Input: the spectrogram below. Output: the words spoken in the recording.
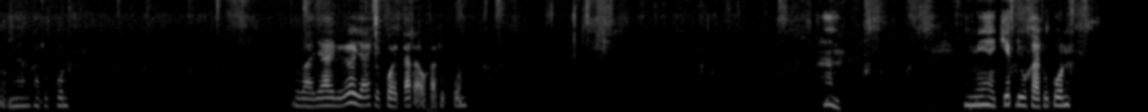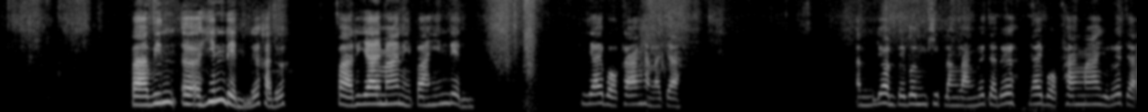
ดอกงามค่ะทุกคน อย่าว่ายายเด้อยายค่อยๆตัดเอาค่ะทุกคนมีให้เก็บอยู่ค่ะทุกคนปลาวินเอ่อหินเด่นเด้อค่ะเด้อปลาที่ยายมานี่ปลาหินเด่น ที่ยายบอกทางหันละจ้ะอันย้อนไปเบิ่งคลิปหลังๆเด้อจ้ะเด้อยายบอกทางมาอยู่เด้อจ้ะ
